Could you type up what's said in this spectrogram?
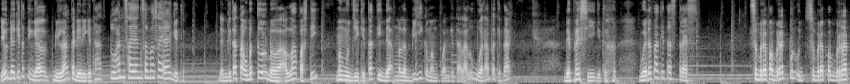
ya udah kita tinggal bilang ke diri kita Tuhan sayang sama saya gitu. Dan kita tahu betul bahwa Allah pasti menguji kita tidak melebihi kemampuan kita. Lalu buat apa kita depresi gitu? Buat apa kita stres? Seberapa berat pun seberapa berat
